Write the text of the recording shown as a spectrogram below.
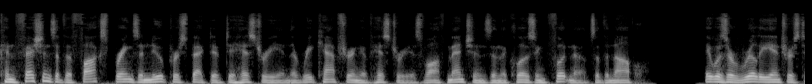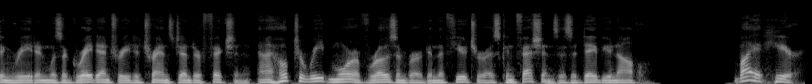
Confessions of the Fox brings a new perspective to history and the recapturing of history, as Voth mentions in the closing footnotes of the novel. It was a really interesting read and was a great entry to transgender fiction, and I hope to read more of Rosenberg in the future as Confessions is a debut novel. Buy it here.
